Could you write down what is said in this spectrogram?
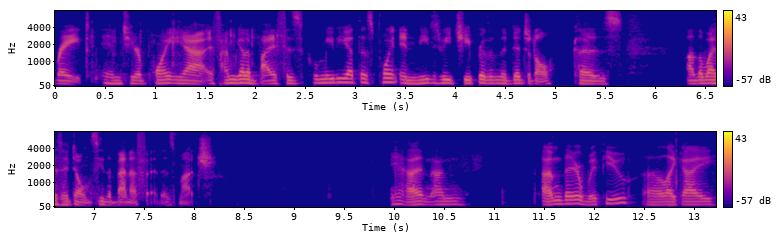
great. And to your point, yeah, if I'm gonna buy physical media at this point, it needs to be cheaper than the digital because otherwise, I don't see the benefit as much. yeah I'm, I'm i'm there with you uh, like i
